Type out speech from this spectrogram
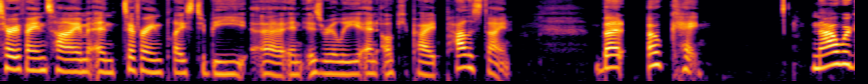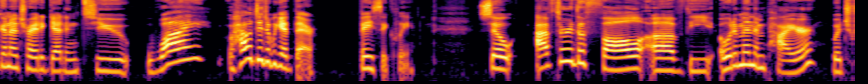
terrifying time and terrifying place to be uh, in Israeli and occupied Palestine. But okay, now we're gonna try to get into why. How did we get there? Basically, so after the fall of the Ottoman Empire, which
